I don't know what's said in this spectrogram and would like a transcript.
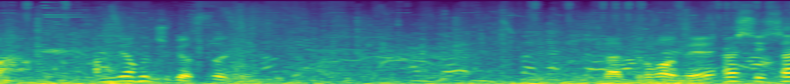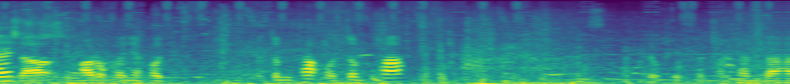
한 명 죽였어 겐지가 나 들어가도 돼? 할 수 있어, 할 수 나 있어. 바로 그냥 거, 거점 타 거점 타 이렇게 거점 탄다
